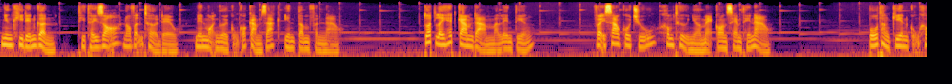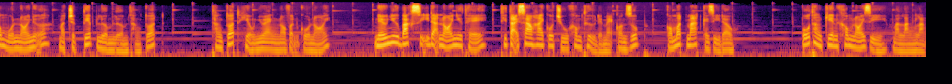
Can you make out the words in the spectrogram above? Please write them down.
Nhưng khi đến gần thì thấy rõ nó vẫn thở đều nên mọi người cũng có cảm giác yên tâm phần nào. Tuất lấy hết cam đảm mà lên tiếng. Vậy sao cô chú không thử nhờ mẹ con xem thế nào? Bố thằng Kiên cũng không muốn nói nữa mà trực tiếp lườm lườm thằng Tuất. Thằng Tuất hiểu nhoeng nó vẫn cố nói. Nếu như bác sĩ đã nói như thế, thì tại sao hai cô chú không thử để mẹ con giúp? Có mất mát cái gì đâu. Bố thằng Kiên không nói gì mà lặng lặng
